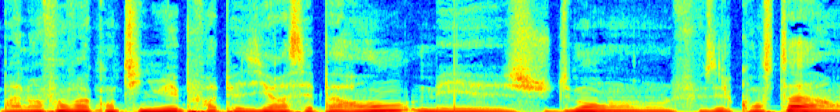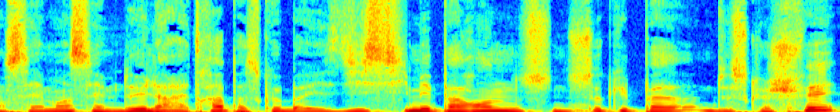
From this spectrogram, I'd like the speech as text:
bah, l'enfant va continuer pour faire plaisir à ses parents, mais justement, on faisait le constat, en CM1, CM2, il arrêtera parce que bah, il se dit si mes parents ne ne s'occupent pas de ce que je fais,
